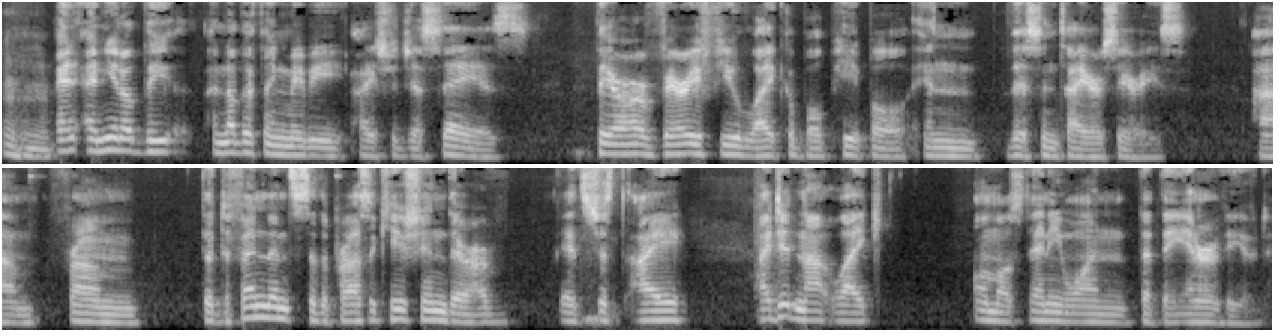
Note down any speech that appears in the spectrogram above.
mm-hmm. and and you know the another thing maybe I should just say is there are very few likable people in this entire series. Um, from the defendants to the prosecution, there are. It's just I I did not like almost anyone that they interviewed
